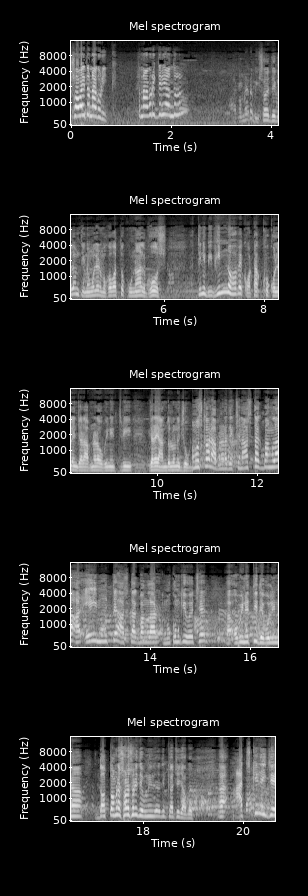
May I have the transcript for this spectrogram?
সবাই তো নাগরিক। তো নাগরিকদেরই আন্দোলন। আমরা একটা বিষয় দেখলাম, তৃণমূলের মুখপাত্র কুণাল ঘোষ তিনি বিভিন্নভাবে কটাক্ষ করলেন যারা আপনারা অভিনেত্রী যারা এই আন্দোলনে যোগ নমস্কার আপনারা দেখছেন আজতাক বাংলা আর এই মুহূর্তে আজতাক বাংলার মুখোমুখি হয়েছেন আহ, অভিনেত্রী দেবলীনা দত্ত। আমরা সরাসরি দেবলীনাদির কাছে যাব। আজকের এই যে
